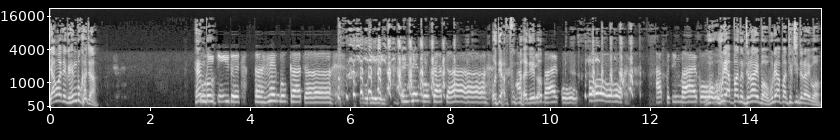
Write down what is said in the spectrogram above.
양화대교 행복하자. 행복, 우리 집에 어, 행복하자. 우리 행복하자. 어디 아픈 거 아니에요? 아프지 말고, 오, 아프지 말고. 우- 우리 아빠는 드라이버, 우리 아빠 택시 드라이버.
